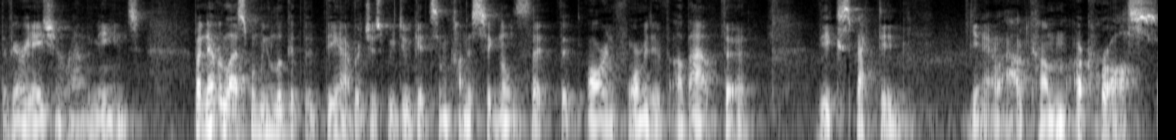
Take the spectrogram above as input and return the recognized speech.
the variation around the means. But nevertheless, when we look at the, the averages, we do get some kind of signals that, that are informative about the, the expected you know, outcome across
